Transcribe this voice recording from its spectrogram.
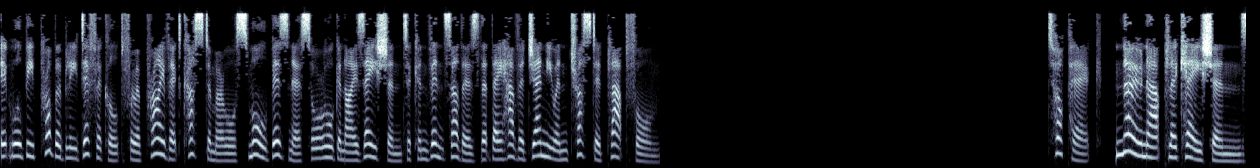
it will be probably difficult for a private customer or small business or organization to convince others that they have a genuine trusted platform. Known applications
